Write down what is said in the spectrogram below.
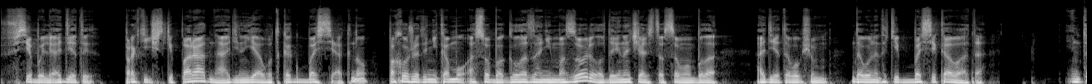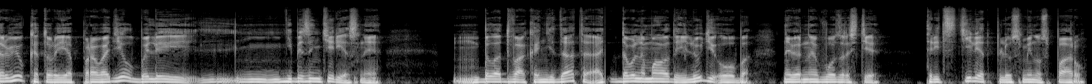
Все были одеты практически парадно, один я вот как босяк. Ну, похоже, это никому особо глаза не мозолило, да и начальство само было одето, в общем, довольно-таки босиковато. Интервью, которые я проводил, были не безинтересные. Было два кандидата, а довольно молодые люди оба, наверное, в возрасте 30 лет плюс-минус пару,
